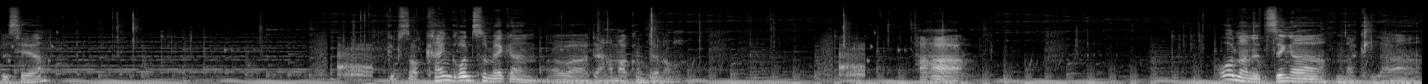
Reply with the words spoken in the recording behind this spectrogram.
Bisher. Gibt es noch keinen Grund zu meckern. Aber der Hammer kommt ja noch. Haha. Oh, noch eine Zinger. Na klar.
